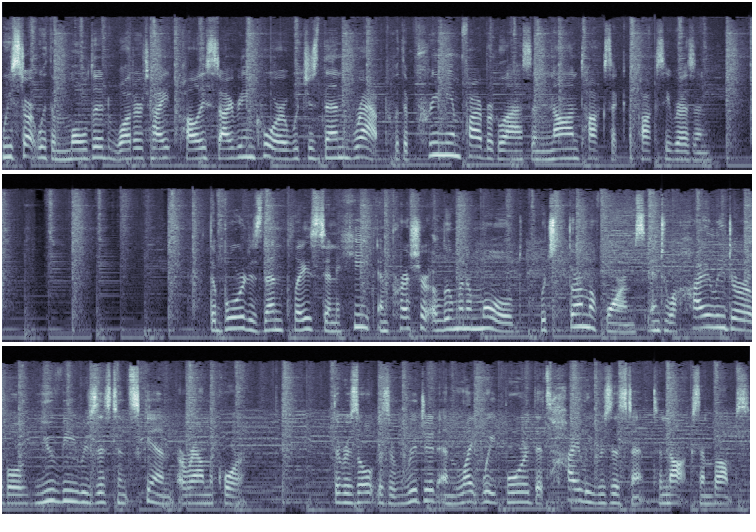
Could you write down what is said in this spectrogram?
We start with a molded, watertight polystyrene core, which is then wrapped with a premium fiberglass and non-toxic epoxy resin. The board is then placed in a heat and pressure aluminum mold, which thermoforms into a highly durable UV-resistant skin around the core. The result is a rigid and lightweight board that's highly resistant to knocks and bumps.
